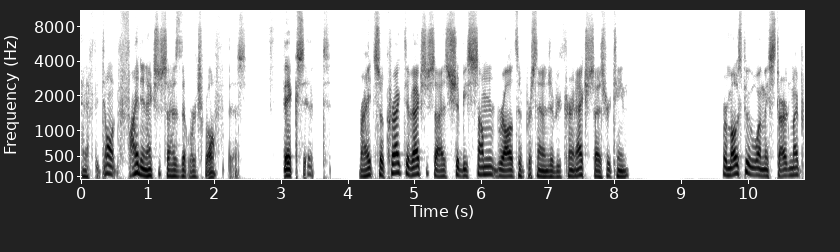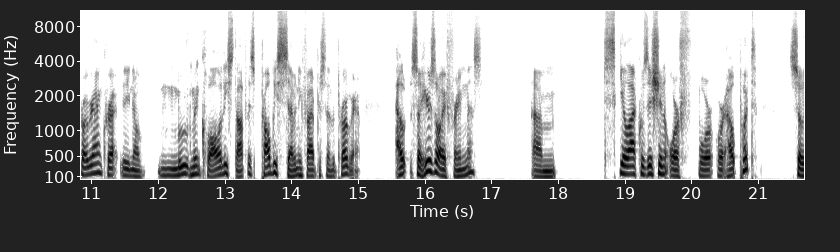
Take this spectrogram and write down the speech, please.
And if they don't, find an exercise that works well for this. Fix it. Right. So corrective exercise should be some relative percentage of your current exercise routine. For most people, when they start in my program, correct, you know, movement quality stuff is probably 75% of the program. Out. So here's how I frame this. Um, skill acquisition or or or output. So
